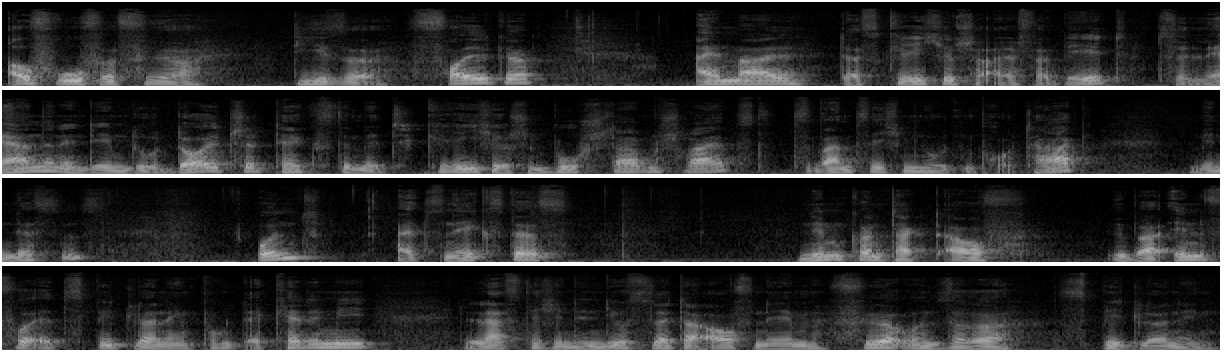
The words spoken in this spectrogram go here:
Aufrufe für diese Folge. Einmal das griechische Alphabet zu lernen, indem du deutsche Texte mit griechischen Buchstaben schreibst, 20 Minuten pro Tag mindestens. Und als nächstes nimm Kontakt auf über info at speedlearning.academy. Lass dich in den Newsletter aufnehmen für unsere Speed Learning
